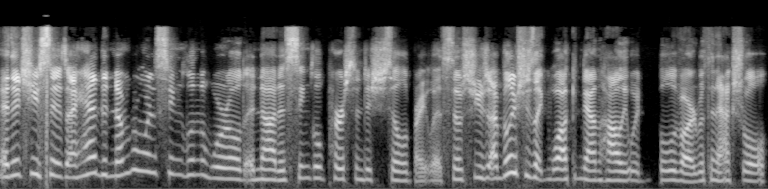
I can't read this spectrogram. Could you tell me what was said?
and then she says, I had the number one single in the world and not a single person to celebrate with. So she's I believe she's like walking down Hollywood Boulevard with an actual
